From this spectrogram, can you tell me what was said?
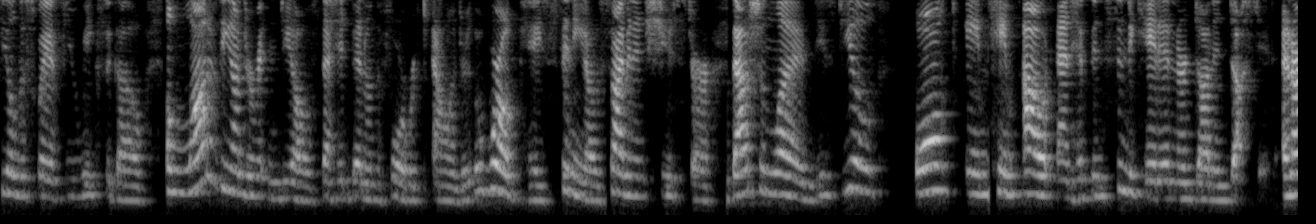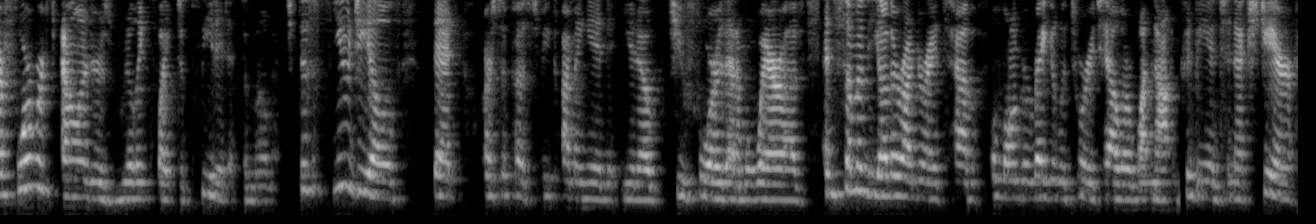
feel this way a few weeks ago. A lot of the underwritten deals that had been on the forward calendar, the WorldPay, Syneos, Simon and Schuster, Bausch Lomb, these deals all came, came out and have been syndicated and are done and dusted. And our forward calendar is really quite depleted at the moment. There's a few deals that are supposed to be coming in, you know, Q4 that I'm aware of. And some of the other underwrites have a longer regulatory tail or whatnot, could be into next year.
